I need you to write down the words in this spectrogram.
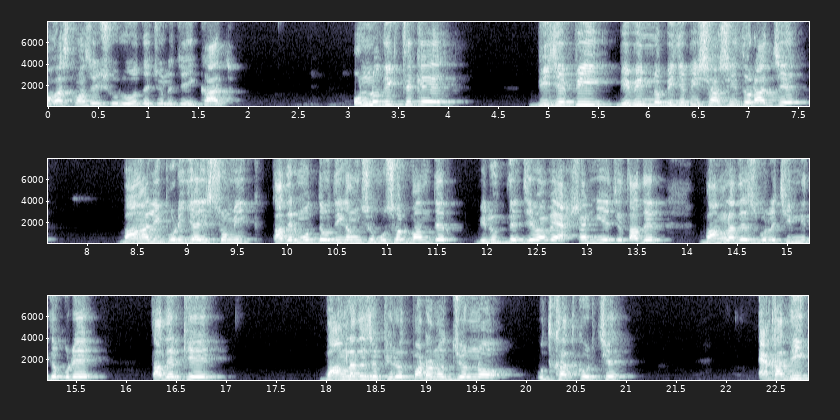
অগাস্ট মাসেই শুরু হতে চলেছে এই কাজ। অন্য দিক থেকে বিজেপি, বিভিন্ন বিজেপি শাসিত রাজ্যে বাঙালি পরিযায়ী শ্রমিক, তাদের মধ্যে অধিকাংশ মুসলমানদের বিরুদ্ধে যেভাবে অ্যাকশন নিয়েছে, তাদের বাংলাদেশ বলে চিহ্নিত করে তাদেরকে বাংলাদেশে ফেরত পাঠানোর জন্য উৎখাত করছে। একাধিক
